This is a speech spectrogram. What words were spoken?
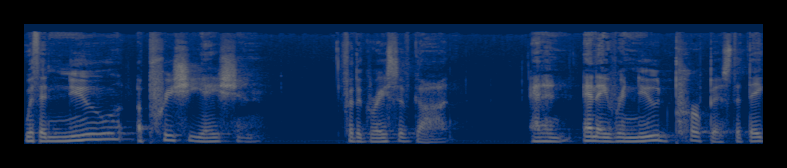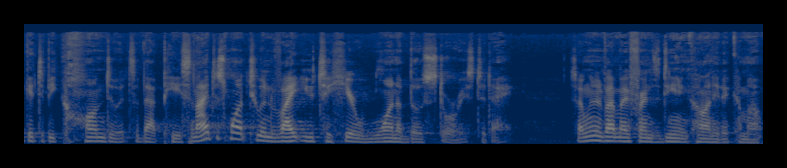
with a new appreciation for the grace of God and, an, and a renewed purpose that they get to be conduits of that peace. And I just want to invite you to hear one of those stories today. So I'm going to invite my friends Dee and Connie to come up.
